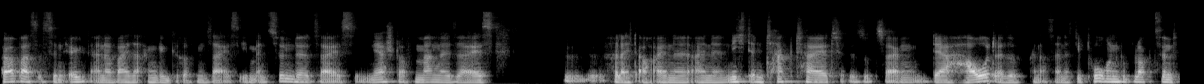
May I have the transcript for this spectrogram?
Körpers ist in irgendeiner Weise angegriffen, sei es eben entzündet, sei es Nährstoffmangel, sei es äh, vielleicht auch eine, eine Nicht-Intaktheit sozusagen der Haut, also kann auch sein, dass die Poren geblockt sind.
